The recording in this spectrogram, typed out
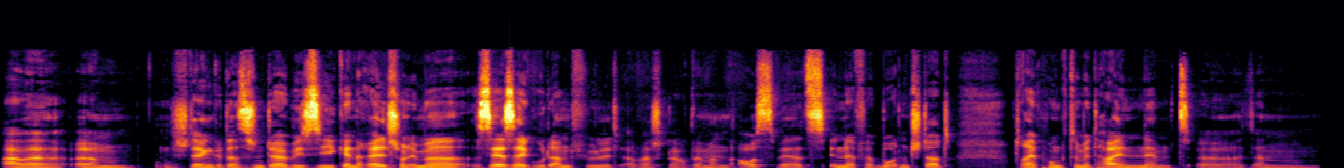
Aber ähm, ich denke, dass sich ein Derby-Sieg generell schon immer sehr, sehr gut anfühlt. Aber ich glaube, wenn man auswärts in der verbotenen Stadt drei Punkte mit heimnimmt, äh, dann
